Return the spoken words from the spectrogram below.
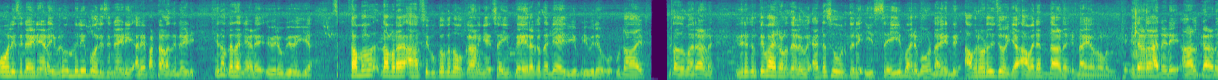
പോലീസിന്റെ ഐ ഡിയാണ് ഇവരൊന്നില്ലെങ്കിൽ പോലീസിന്റെ ഐ ഡി അല്ലെങ്കിൽ പട്ടാളത്തിന്റെ ഐ ഡി ഇതൊക്കെ തന്നെയാണ് ഇവർ ഉപയോഗിക്കുക. സംഭവം നമ്മുടെ ആർ സി ബുക്കൊക്കെ നോക്കുകയാണെങ്കിൽ സെയിം പേരൊക്കെ തന്നെയായിരിക്കും ഇവർ ഉഡായി അതുമാരാണ് ഇതിന് കൃത്യമായിട്ടുള്ള തെളിവ് എന്റെ സുഹൃത്തിന് ഈ സെയിം അനുഭവം ഉണ്ടായിട്ടുണ്ട്. അവനോട് ചോദിക്കാം അവൻ എന്താണ് ഉണ്ടായെന്നുള്ളത് ഇതാണ് ആന്റണി. ആൾക്കാണ്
